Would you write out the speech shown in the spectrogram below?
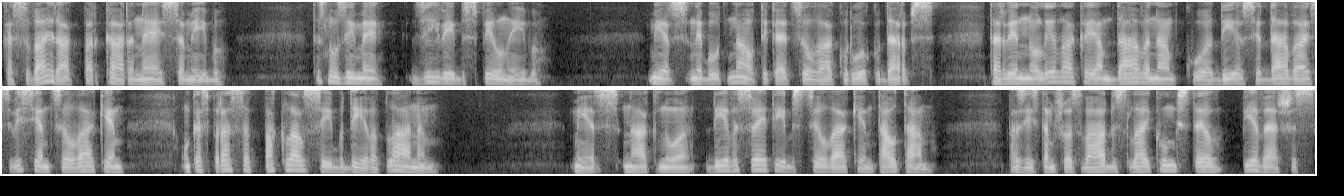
kas vairāk par kara nēsamību. Tas nozīmē dzīvības pilnību. Miers nebūtu nav tikai cilvēku roku darbs, Tā ir viena no lielākajām dāvanām, ko Dievs ir dāvājis visiem cilvēkiem, un kas prasa paklausību Dieva plānam. Miers nāk no dieva svētības cilvēkiem, tautām. Pazīstam šos vārdus, lai kungs tev pievēršas,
